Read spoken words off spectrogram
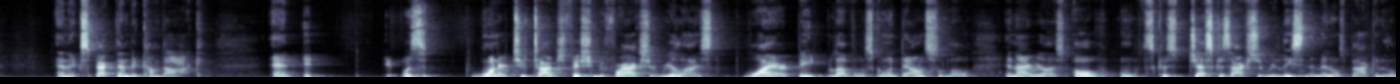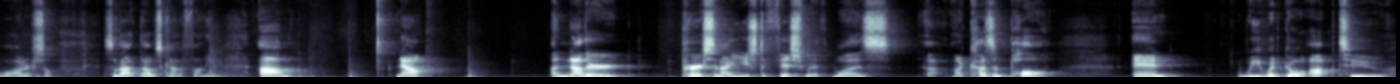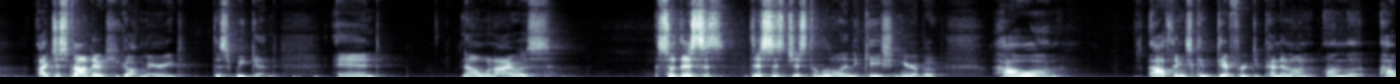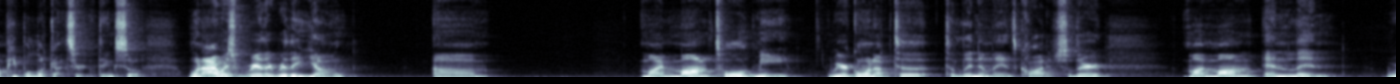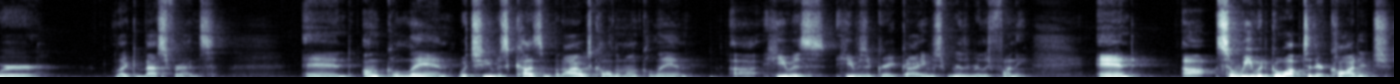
and expect them to come back. And it it was one or two times fishing before I actually realized why our bait level was going down so low. And I realized, oh, it's because Jessica's actually releasing the minnows back into the water. So, so that that was kind of funny. Um, now, another person I used to fish with was uh, my cousin Paul, and we would go up to. I just found out he got married this weekend, and now when I was, so this is this is just a little indication here about how um, how things can differ depending on on the how people look at certain things. So when I was really really young, um, my mom told me we were going up to to Lynn and Lan's cottage. So they're my mom and Lynn were like best friends. And Uncle Lan, which he was cousin, but I always called him Uncle Lan. Uh, he was he was a great guy. He was really really funny, and uh, so we would go up to their cottage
